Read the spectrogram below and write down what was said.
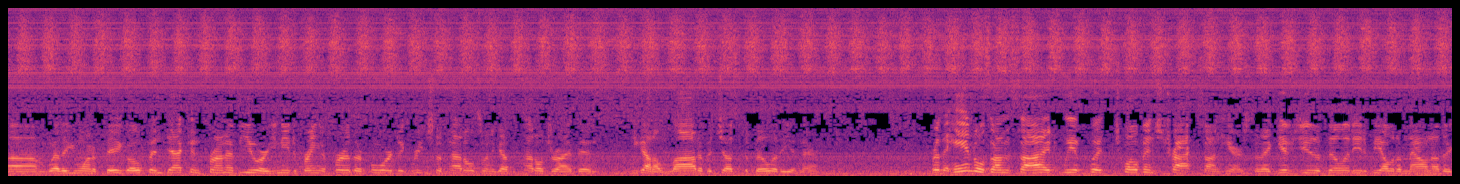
Um, whether you want a big open deck in front of you or you need to bring it further forward to reach the pedals when you got the pedal drive in, you got a lot of adjustability in there. For the handles on the side, we have put 12 inch tracks on here. So that gives you the ability to be able to mount other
